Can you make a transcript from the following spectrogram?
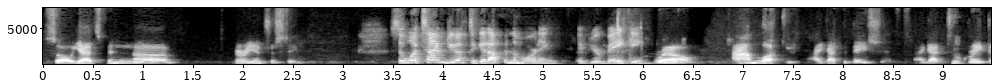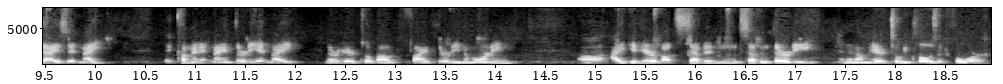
So yeah, it's been uh, very interesting. So what time do you have to get up in the morning if you're baking? Well, I'm lucky. I got the day shift. I got two great guys at night. They come in at 9:30 at night. They're here till about 5:30 in the morning. Uh, I get here about seven, 7:30, and then I'm here till we close at four.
